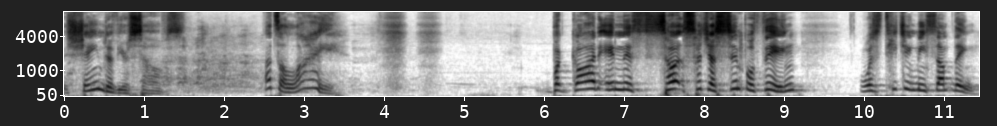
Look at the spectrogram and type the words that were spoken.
ashamed of yourselves. That's a lie. But God, in this su- such a simple thing, was teaching me something.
